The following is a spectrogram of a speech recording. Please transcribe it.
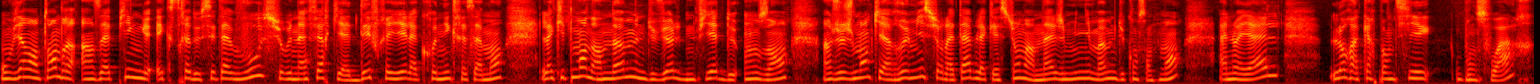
On vient d'entendre un zapping extrait de C'est à vous sur une affaire qui a défrayé la chronique récemment, l'acquittement d'un homme du viol d'une fillette de 11 ans, un jugement qui a remis sur la table la question d'un âge minimum du consentement. À Noyal, Laura Carpentier, bonsoir.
